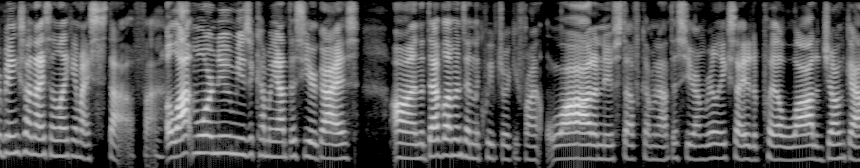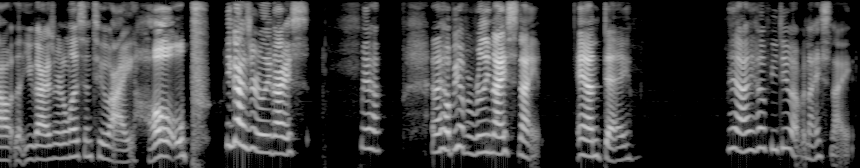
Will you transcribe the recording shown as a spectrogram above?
for being so nice and liking my stuff. A lot more new music coming out this year, guys, on the Dev Lemons and the Queef Jerky front. A lot of new stuff coming out this year. I'm really excited to put a lot of junk out that you guys are going to listen to. I hope. You guys are really nice. Yeah. And I hope you have a really nice night and day. Yeah, I hope you do have a nice night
